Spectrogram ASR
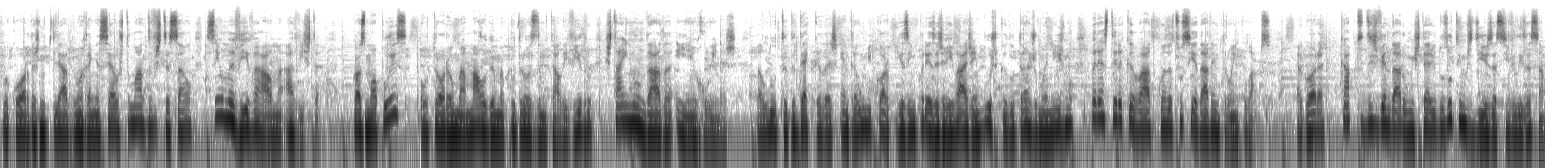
Tu acordas no telhado de um arranha-céus tomado de vegetação, sem uma viva alma à vista. Cosmópolis, outrora uma amálgama poderosa de metal e vidro, está inundada e em ruínas. A luta de décadas entre a Unicorp e as empresas rivais em busca do transhumanismo parece ter acabado quando a sociedade entrou em colapso. Agora, capte desvendar o mistério dos últimos dias da civilização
